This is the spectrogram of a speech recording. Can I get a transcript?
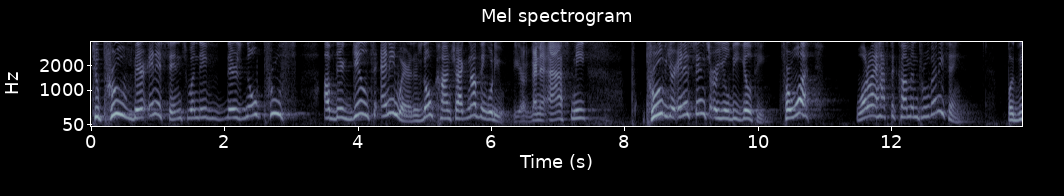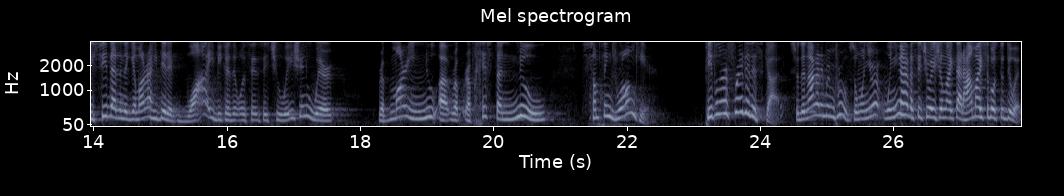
to prove their innocence when there's no proof of their guilt anywhere. There's no contract, nothing. What are you? You're going to ask me, prove your innocence or you'll be guilty. For what? Why do I have to come and prove anything? But we see that in the Gemara, he did it. Why? Because it was a situation where Rab Mari knew, uh, Rab Chisda knew something's wrong here. People are afraid of this guy, so they're not going to improve. So when you're when you have a situation like that, how am I supposed to do it?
